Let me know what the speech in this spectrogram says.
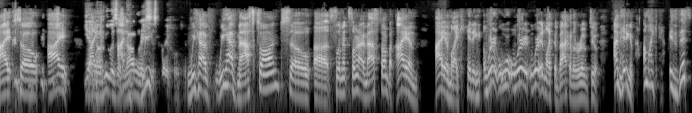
I so I yeah, like, well, he was a I- non-racist slaveholder. we have we have masks on, so uh, Slim, and- Slim and I have masks on, but I am I am like hitting. We're we're we're in like the back of the room too. I'm hitting him. I'm like, is this?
